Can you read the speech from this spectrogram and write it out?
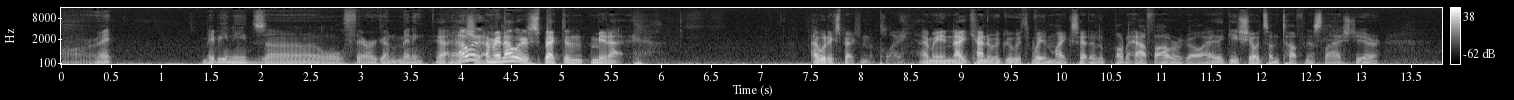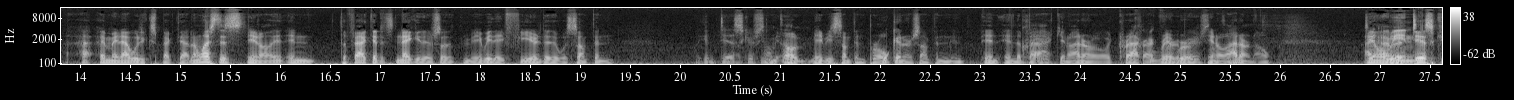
All right. Maybe he needs uh, a little Theragun Mini. Yeah, I, would. I mean, I would expect him. I mean, I, I would expect him to play. I mean, I kind of agree with the way Mike said it about a half hour ago. I think he showed some toughness last year. I, I mean, I would expect that, unless this, you know, in, in the fact that it's negative, so maybe they feared that it was something Like a disc or something. Oh, maybe something broken or something in, in, in the Crack- back. You know, I don't know, like crack, crack rib or or you know, I don't know. I- Dealing I with mean, a disc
